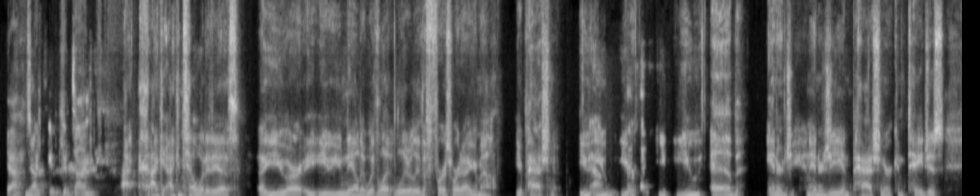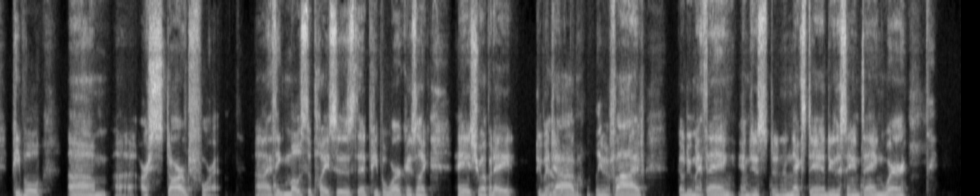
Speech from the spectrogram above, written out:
yeah, it's. Good, good, good time. I, I, can, I can tell what it is. Uh, you are you you nailed it with li- literally the first word out of your mouth. You're passionate. You Yeah. you you're, you you ebb energy, and energy and passion are contagious. People um, uh, are starved for it. Uh, I think most of the places that people work is like, hey, show up at eight, do my Yeah. job, leave at five, go do my thing, and just the next day I do the same thing. Where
